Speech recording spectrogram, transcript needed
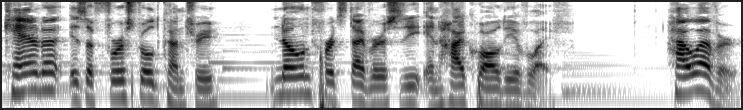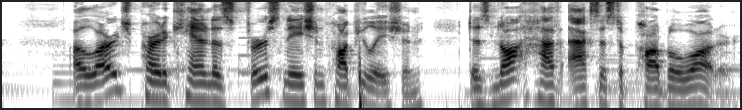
Canada is a first world country known for its diversity and high quality of life. However, a large part of Canada's First Nation population does not have access to potable water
